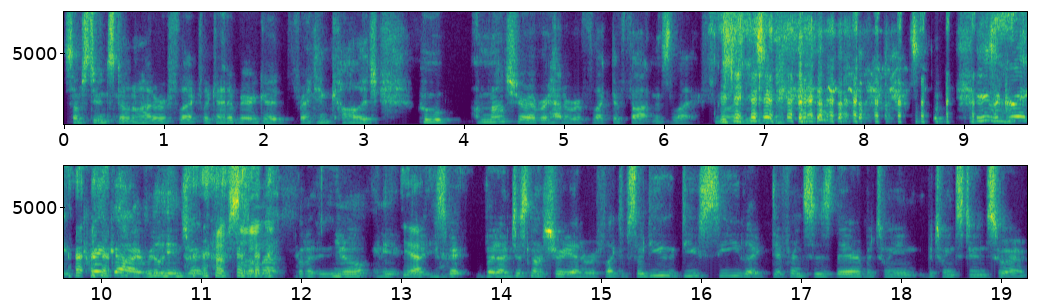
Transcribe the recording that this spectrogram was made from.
some students don't know how to reflect like i had a very good friend in college who i'm not sure ever had a reflective thought in his life you know? he's, he's a great great guy I really enjoyed it. Absolutely. But I'm not- but, you know and he, Yeah. but he's very but i'm just not sure he had a reflective so do you do you see like differences there between between students who are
